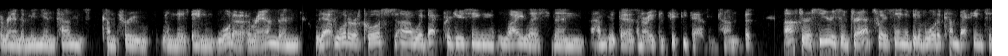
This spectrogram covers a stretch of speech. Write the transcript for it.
around a million tonnes come through when there's been water around. And without water, of course, uh, we're back producing way less than 100,000 or even 50,000 tonnes. But after a series of droughts, we're seeing a bit of water come back into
